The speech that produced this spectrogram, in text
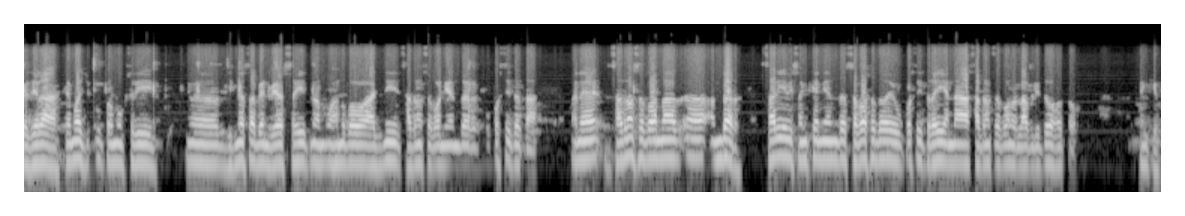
ગજેરા તેમજ ઉપપ્રમુખ શ્રી જિજ્ઞાસાબેન વ્યાસ સહિતના મહાનુભાવો આજની સાધારણ સભાની અંદર ઉપસ્થિત હતા. અને સાધારણ સભાના અંદર સારી એવી સંખ્યાની અંદર સભાસદોએ ઉપસ્થિત રહી અને આ સાધારણ સભાનો લાભ લીધો હતો. થેન્ક યુ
